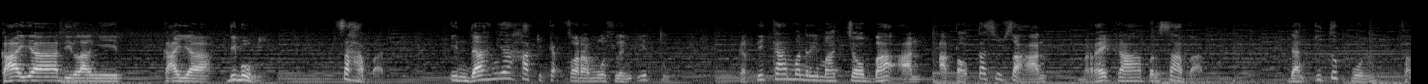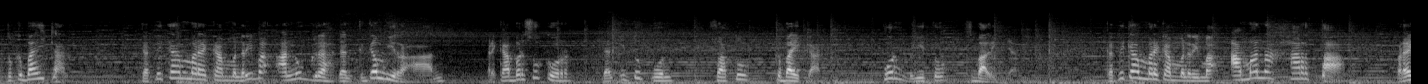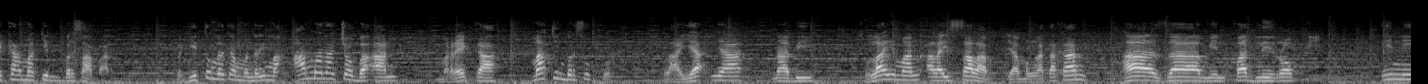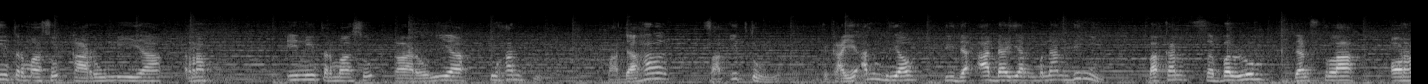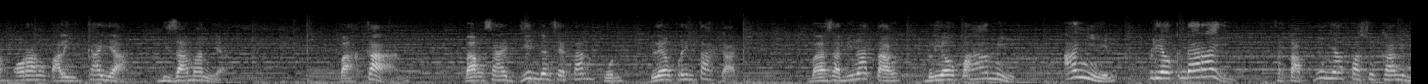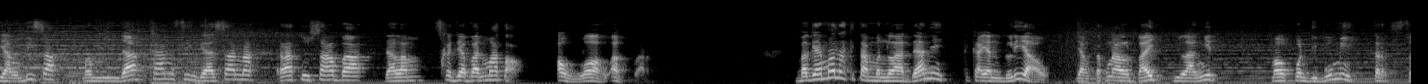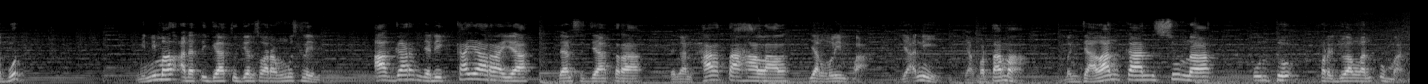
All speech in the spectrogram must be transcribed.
kaya di langit, kaya di bumi. Sahabat, indahnya hakikat seorang muslim itu ketika menerima cobaan atau kesusahan mereka bersabar. Dan itu pun suatu kebaikan. Ketika mereka menerima anugerah dan kegembiraan, mereka bersyukur dan itu pun suatu kebaikan. Pun begitu sebaliknya. Ketika mereka menerima amanah harta, mereka makin bersabar. Begitu mereka menerima amanah cobaan, mereka makin bersyukur. Layaknya Nabi Sulaiman alaihissalam yang mengatakan Haza min fadli Robi. Ini termasuk karunia Rabb. Ini termasuk karunia Tuhanku. Padahal saat itu kekayaan beliau tidak ada yang menandingi. Bahkan sebelum dan setelah orang-orang paling kaya di zamannya. Bahkan bangsa jin dan setan pun beliau perintahkan. Bahasa binatang beliau pahami. Angin beliau kendarai. Serta punya pasukan yang bisa memindahkan singgasana Ratu Saba dalam sekejaban mata. Allahu Akbar. Bagaimana kita meneladani kekayaan beliau yang terkenal baik di langit maupun di bumi tersebut? Minimal ada tiga tujuan seorang muslim agar menjadi kaya raya dan sejahtera dengan harta halal yang melimpah. Yakni yang pertama, menjalankan sunnah untuk perjuangan umat.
